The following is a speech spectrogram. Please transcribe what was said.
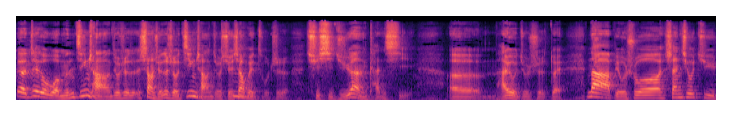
呃，这个我们经常就是上学的时候，经常就学校会组织去喜剧院看戏，呃，还有就是对，那比如说山丘剧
